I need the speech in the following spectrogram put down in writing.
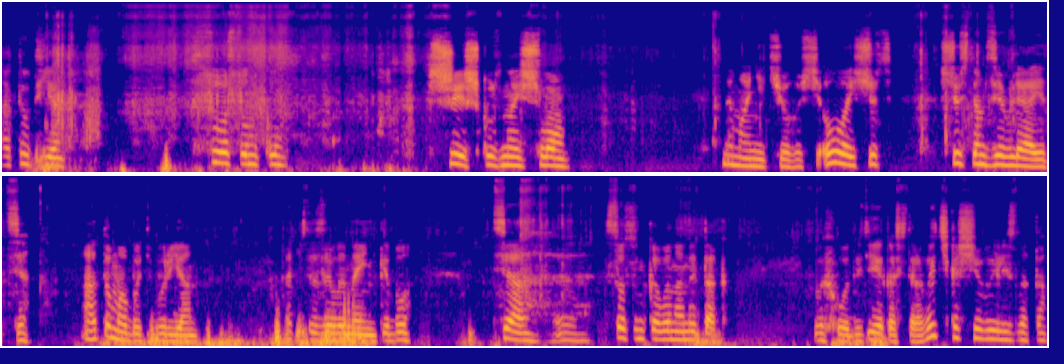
А тут я сосунку, шишку знайшла. Нема нічого ще. Ой, щось, щось там з'являється. А то, мабуть, бур'ян. Бачите, зелененьке, бо ця е, сосунка вона не так виходить. І якась травичка ще вилізла там.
